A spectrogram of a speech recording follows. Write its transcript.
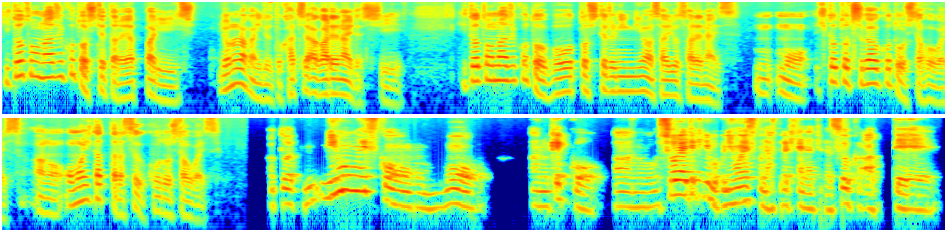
人と同じことをしてたらやっぱり世の中にいると勝ち上がれないですし人と同じことをぼーっとしてる人間は採用されないです。ももう人と違うことをした方がいいです。あの思い立ったらすぐ行動した方がいいですよ。あと、日本エスコンも、あの、結構、あの、将来的に僕日本エスコンで働きたいなっていうのはすごくあって、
